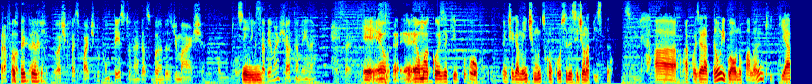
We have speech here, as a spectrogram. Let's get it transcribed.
para falar a verdade, eu acho que faz parte do contexto, né, das bandas de marcha como um todo. Sim. Tem que saber marchar também, né? Tá é, é, é uma coisa que, pô, antigamente muitos concursos decidiam na pista. Sim. A, a coisa era tão igual no palanque que a,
